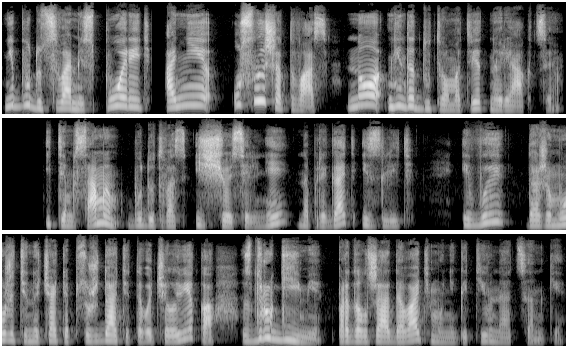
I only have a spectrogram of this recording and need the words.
не будут с вами спорить, они услышат вас, но не дадут вам ответную реакцию. И тем самым будут вас еще сильнее напрягать и злить. И вы даже можете начать обсуждать этого человека с другими, продолжая давать ему негативные оценки.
